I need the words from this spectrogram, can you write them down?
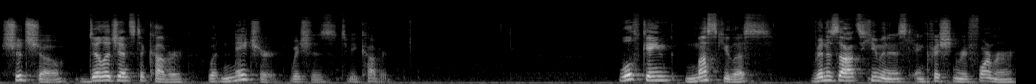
should show, diligence to cover what nature wishes to be covered. Wolfgang Musculus, Renaissance humanist and Christian reformer,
